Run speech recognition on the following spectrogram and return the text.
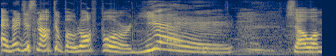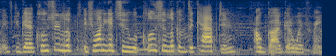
and I just knocked a boat off board. Yay! So um, if you get a closer look, if you want to get to a closer look of the captain, oh God, get away from me.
